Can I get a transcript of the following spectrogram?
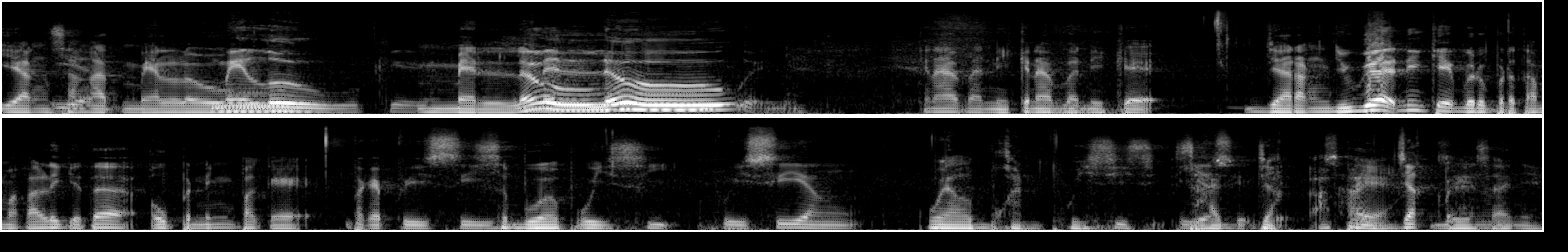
yang Iya. sangat mellow. mellow. Oke. Mellow. Mellow. Kenapa nih? Kenapa nih kayak jarang juga nih kayak baru pertama kali kita opening pakai Pakai puisi. sebuah puisi. puisi yang Well, bukan puisi sih, Iya sih, sajak apa ya sajak sih. bahasanya.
